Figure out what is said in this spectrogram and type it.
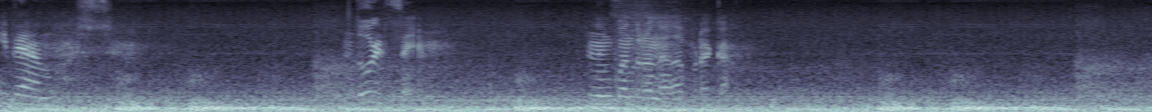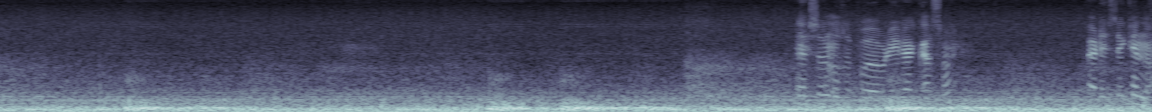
Y veamos. Dulce. No encuentro nada por acá. ¿Eso no se puede abrir acaso? Parece que no.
